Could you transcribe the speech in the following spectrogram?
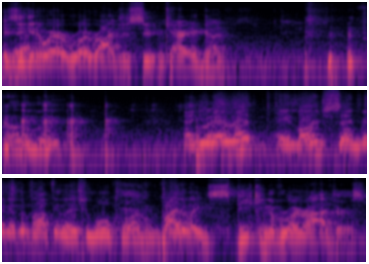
is Yeah. he going to wear a Roy Rogers suit and carry a gun? Probably. And you know what? A large segment of the population will applaud him. By the way, speaking of Roy Rogers,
